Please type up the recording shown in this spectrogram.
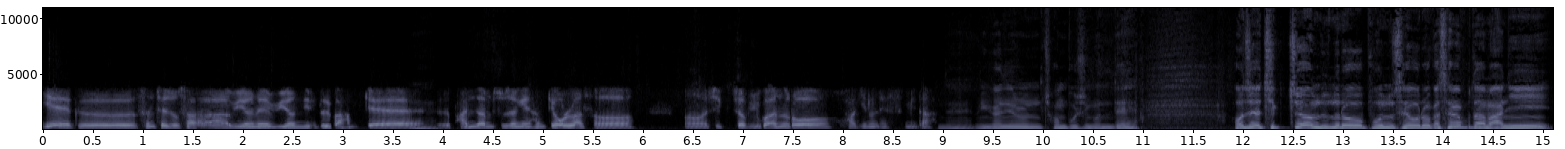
예, 그 선체조사위원회 위원님들과 함께 네. 그 반잠 수정에 함께 올라서 어, 직접 육안으로 확인을 했습니다. 네. 민간인은 처음 보신 건데 어제 직접 눈으로 본 세월호가 생각보다 많이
